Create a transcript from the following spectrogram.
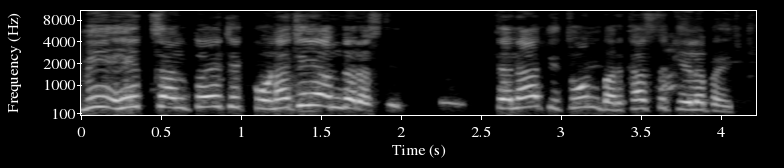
मी हेच सांगतोय जे कोणाचेही आमदार असतील त्यांना तिथून बरखास्त केलं पाहिजे.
